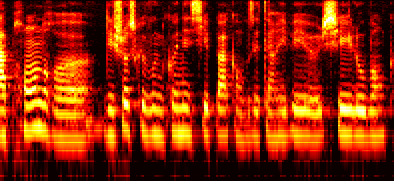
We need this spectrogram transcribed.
apprendre des choses que vous ne connaissiez pas quand vous êtes arrivé chez Hello Bank.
